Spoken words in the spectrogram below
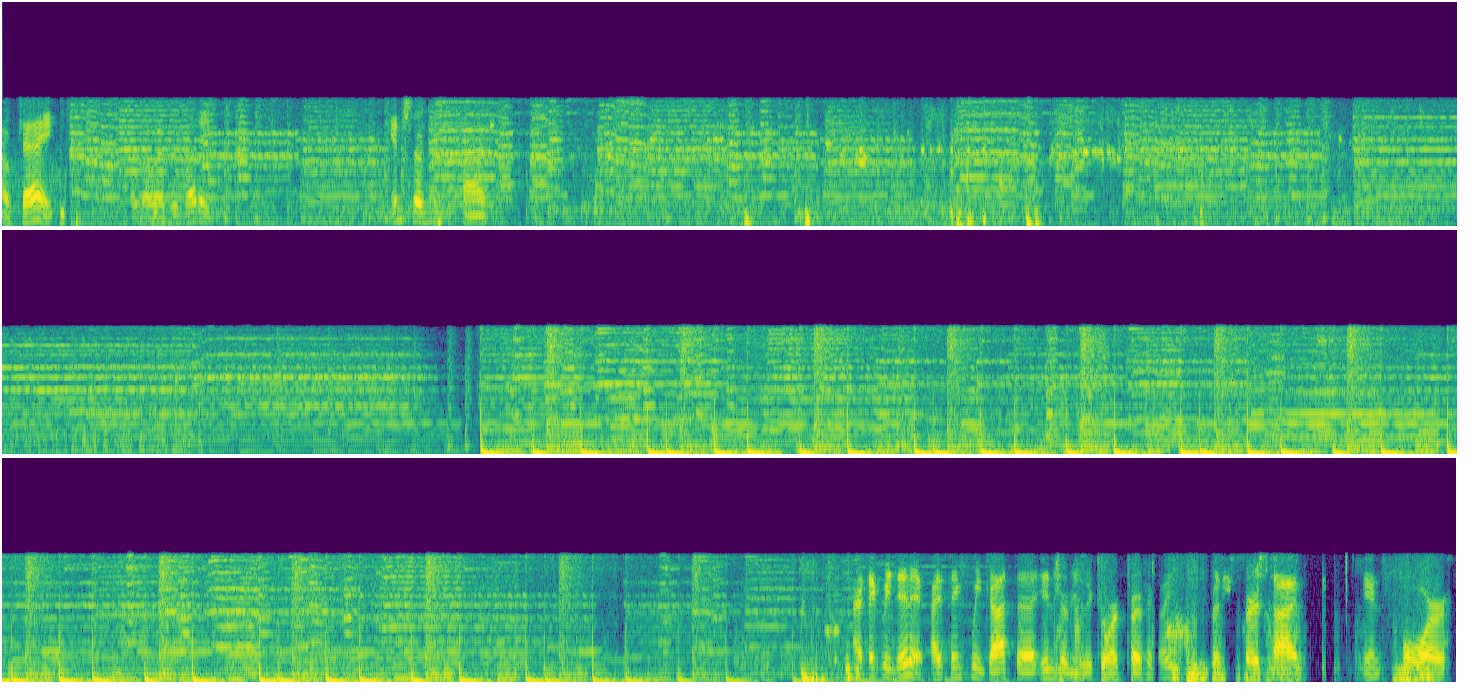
Okay. Hello, everybody. Intro music time. Think we did it. I think we got the intro music to work perfectly for the first time in four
